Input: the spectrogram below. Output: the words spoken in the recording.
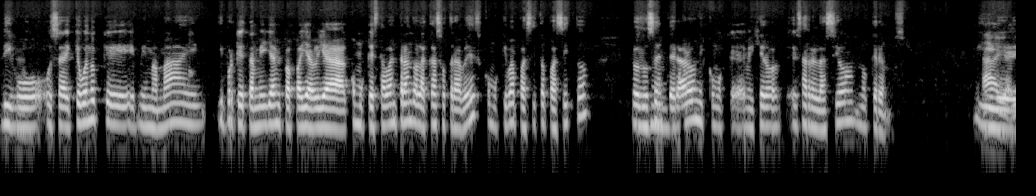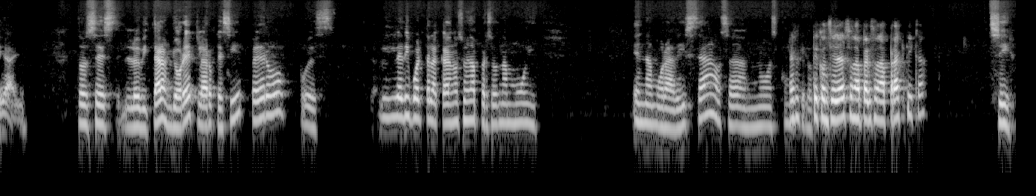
Digo, o sea, qué bueno que mi mamá, y, porque también ya mi papá ya había, como que estaba entrando a la casa otra vez, como que iba pasito a pasito, los dos se enteraron y como que me dijeron, esa relación no queremos. Y, ay, ay, ay. Entonces lo evitaron, lloré, claro que sí, pero pues le di vuelta a la cara, no soy una persona muy enamoradiza, o sea, no es como que... ¿Te consideras una persona práctica? Sí,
